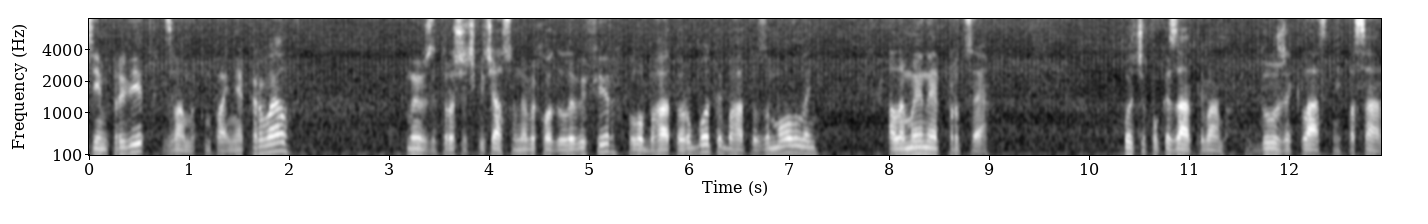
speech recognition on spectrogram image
Всім привіт! З вами компанія Carvel. Ми вже трошечки часу не виходили в ефір, було багато роботи, багато замовлень, але ми не про це. Хочу показати вам дуже класний Passat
